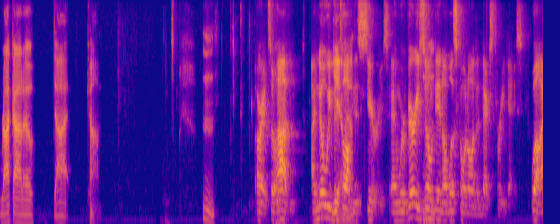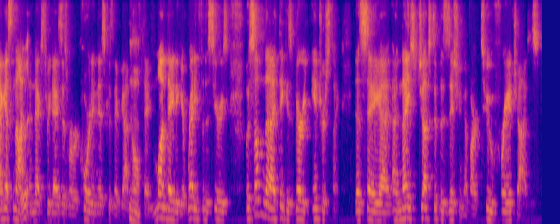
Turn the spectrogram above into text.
RockAuto.com. All right, so Javi, I know we've been Yeah, talking man. this series, and we're very zoned in on what's going on the next three days. Well, I guess not the next three days as we're recording this because they've got an Mhm. off day Monday to get ready for the series. But something that I think is very interesting. That's a, a, a nice juxtaposition of our two franchises.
